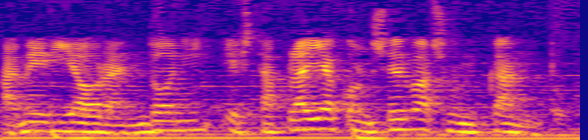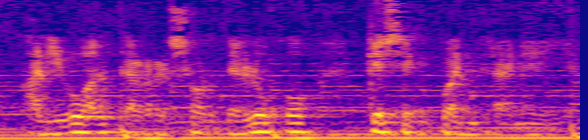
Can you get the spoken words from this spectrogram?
a media hora en Doni, esta playa conserva su encanto, al igual que el resort de lujo que se encuentra en ella.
